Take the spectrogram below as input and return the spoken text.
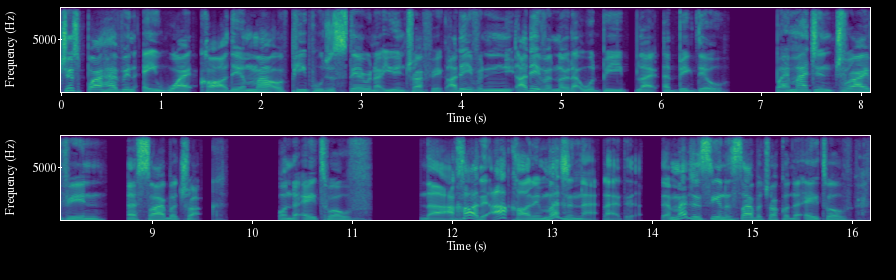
just by having a white car, the amount of people just staring at you in traffic, I didn't even I didn't even know that would be like a big deal. But imagine driving a Cybertruck on the A12. Nah, I can't. I can't imagine that. Like, imagine seeing a Cybertruck on the A12.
